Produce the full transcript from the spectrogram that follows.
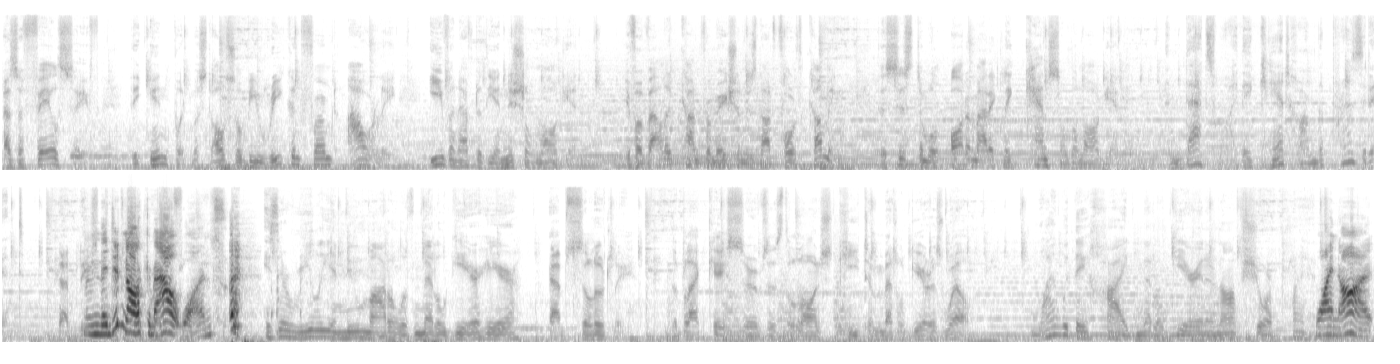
As a failsafe, the input must also be reconfirmed hourly, even after the initial login. If a valid confirmation is not forthcoming, the system will automatically cancel the login. And that's why they can't harm the president. At I mean, they did knock him out once. Is there really a new model of Metal Gear here? Absolutely. The black case serves as the launch key to Metal Gear as well. Why would they hide Metal Gear in an offshore plant? Why not?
